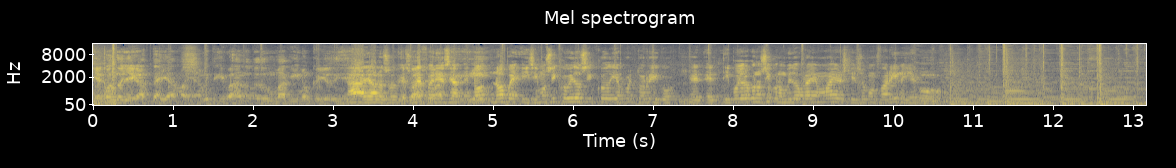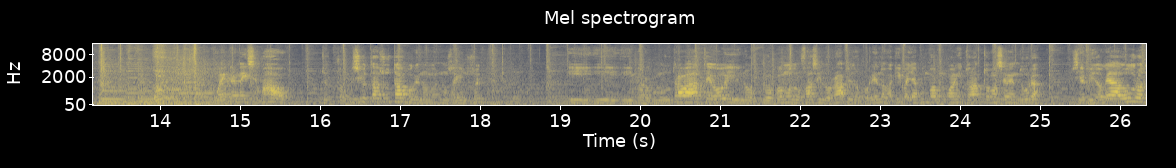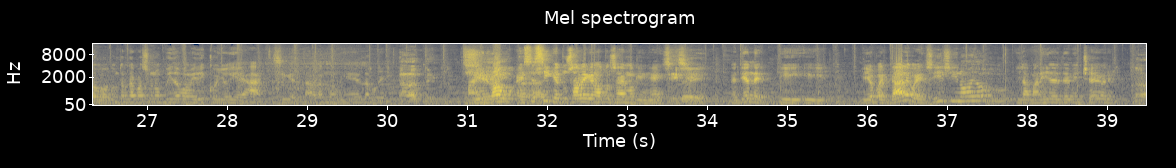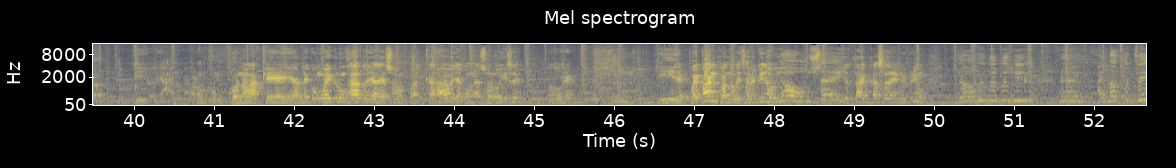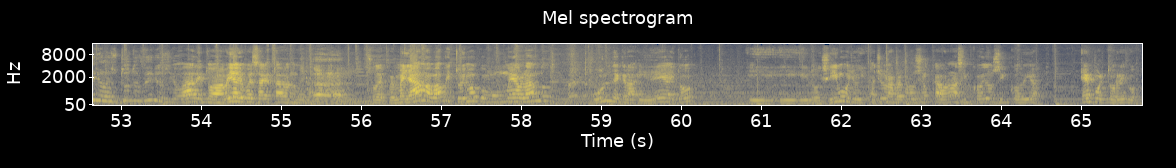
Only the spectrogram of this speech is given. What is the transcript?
Ayer cuando llegaste allá a Miami te ibas bajándote de un maquinón que yo dije. Ah, diablo, eso ¿qué es una experiencia. aquí? No, no, pues hicimos cinco videos, cinco días en Puerto Rico. El, el tipo yo lo conocí por un video de Brian Myers que hizo con Farina y él. Mm. Michael me dice, wow, yo, yo al principio estaba asustado porque no, no quién soy. Y, y, y- pero como tú trabajaste hoy, lo, lo cómodo, lo fácil, lo rápido, lo corriendo, aquí para allá, pum, pam, pum, y todas las tomas se ven duras. Si el video queda duro, te voy a contratar para hacer unos videos para mi disco. Y yo dije, ah, este sí que está hablando mierda porque... Adelante. Imagínate, ese sí que tú sabes que nosotros sabemos quién es. Sí, sí. ¿Me entiendes? Y, y, y yo, pues dale, pues sí, sí, no, yo. Y la manilla es de bien chévere. Ah. Y yo, ya, cabrón, con, con nada más que hablé con Waker un jato, ya eso para el carajo, ya con eso lo hice, lo logré. Y después, pan, cuando me sale el video, yo, José, yo estaba en casa de mi primo, yo, eh, The videos. Y yo, dale, todavía yo pensaba que estaba hablando mierda. So, después me llama, papi, estuvimos como un mes hablando, full de que la idea y todo. Y, y, y lo hicimos, yo he hecho una reproducción cabrona, cinco videos, cinco días, en Puerto Rico.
